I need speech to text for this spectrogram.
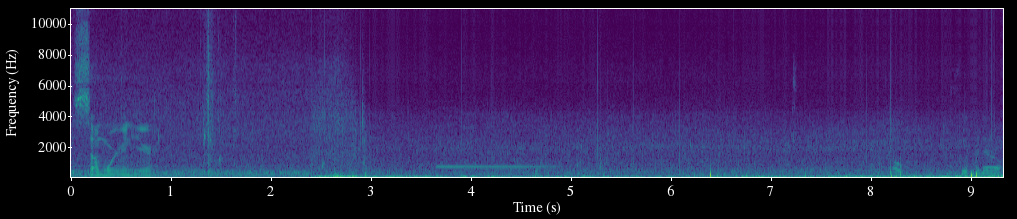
is somewhere in here. Oh, he's slipping out.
